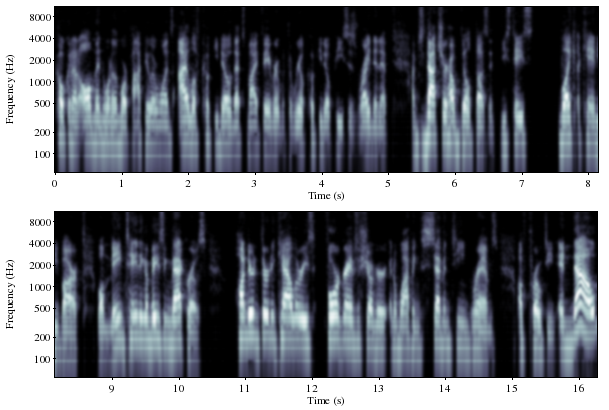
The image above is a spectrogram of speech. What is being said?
coconut almond, one of the more popular ones. I love cookie dough. That's my favorite with the real cookie dough pieces right in it. I'm just not sure how Built does it. These taste like a candy bar while maintaining amazing macros. 130 calories, four grams of sugar, and a whopping 17 grams of protein. And now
